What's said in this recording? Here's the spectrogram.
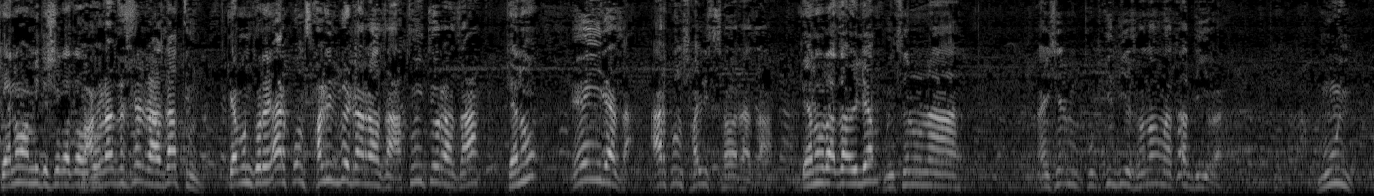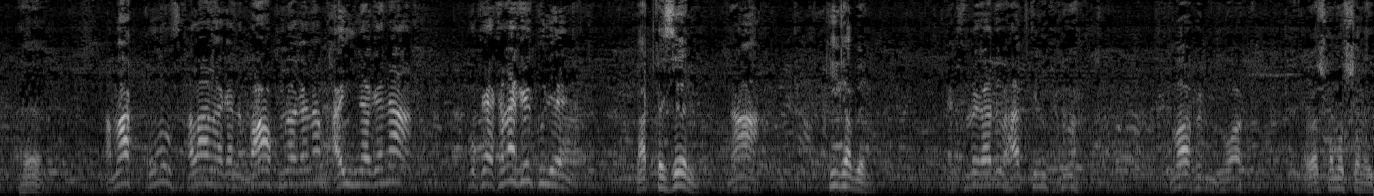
কেন আমি দেশের রাজা বাংলাদেশের রাজা তুই। কেমন করে? আর কোন শালির বেটা রাজা? তুই তো রাজা। কেন? এই রাজা। আর কোন শালির ছ রাজা? কেন রাজা হইলাম? বুঝছেন না। আইসের ফুটকি দিয়ে শোনা মাথা দিয়ে মুই। হ্যাঁ। আমার কোন শালা না বাপ লাগে না ভাই লাগে না ওকে একলা খেয়ে খুলে আয় না ভাত খাইছেন? না। কি খাবেন? একশো টাকা দিয়ে ভাত কিনি খাব। দোয়া করি দোয়া ওরা সমস্যা নেই।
